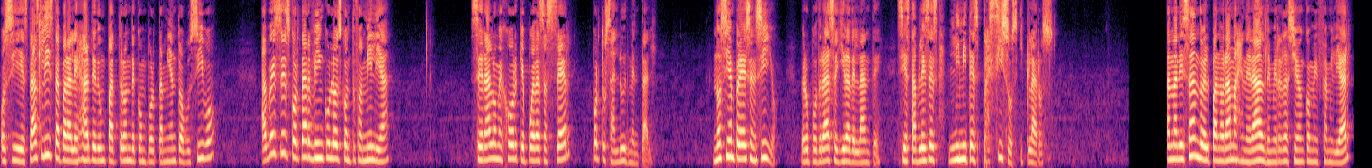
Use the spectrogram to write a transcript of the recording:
o si estás lista para alejarte de un patrón de comportamiento abusivo, a veces cortar vínculos con tu familia será lo mejor que puedas hacer por tu salud mental. No siempre es sencillo, pero podrás seguir adelante si estableces límites precisos y claros. Analizando el panorama general de mi relación con mi familiar,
